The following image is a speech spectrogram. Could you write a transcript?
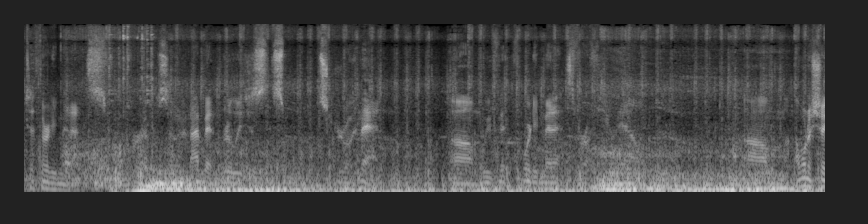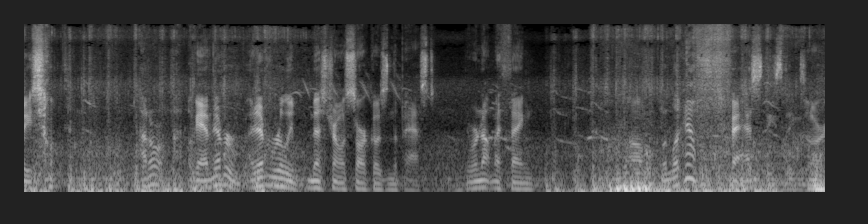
to 30 minutes per episode, and I've been really just screwing that. Um, we've hit 40 minutes for a few now. Um, I want to show you something. I don't... Okay, I've never, I never really messed around with Sarcos in the past. They were not my thing. Um, but look how fast these things are.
